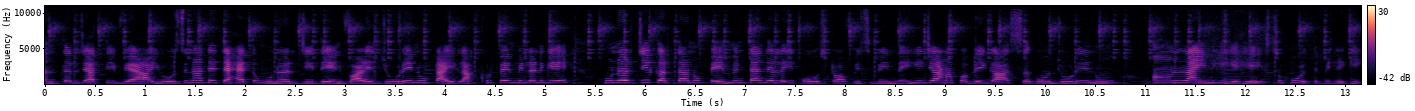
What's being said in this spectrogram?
ਅੰਤਰਜਾਤੀ ਵਿਆਹ ਯੋਜਨਾ ਦੇ ਤਹਿਤ ਹੁਣ ਅਰਜ਼ੀ ਦੇਣ ਵਾਲੇ ਜੋੜੇ ਨੂੰ 2.5 ਲੱਖ ਰੁਪਏ ਮਿਲਣਗੇ। ਹੁਣ ਅਰਜ਼ੀ ਕਰਤਾ ਨੂੰ ਪੇਮੈਂਟਾਂ ਦੇ ਲਈ ਪੋਸਟ ਆਫਿਸ ਵੀ ਨਹੀਂ ਜਾਣਾ ਪਵੇਗਾ। ਸਗੋਂ ਜੋੜੇ ਨੂੰ ਆਨਲਾਈਨ ਹੀ ਇਹ ਸਹੂਲਤ ਮਿਲੇਗੀ।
